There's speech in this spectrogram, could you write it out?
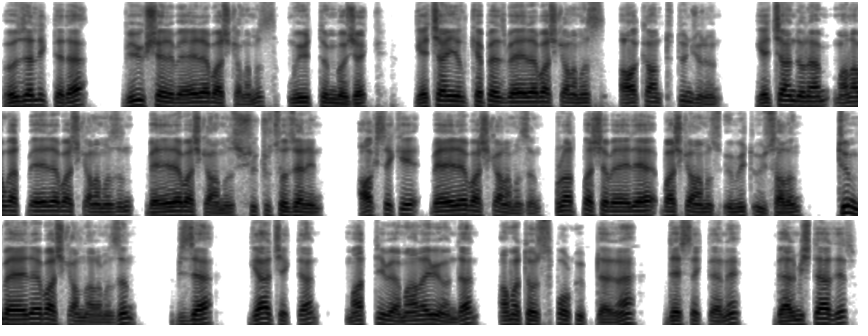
özellikle de Büyükşehir Belediye Başkanımız Muhittin Böcek, geçen yıl Kepez Belediye Başkanımız Hakan Tütüncü'nün, geçen dönem Manavgat Belediye Başkanımızın, Belediye Başkanımız Şükrü Sözen'in, Akseki Belediye Başkanımızın, Muratpaşa Belediye Başkanımız Ümit Uysal'ın, tüm belediye başkanlarımızın bize gerçekten maddi ve manevi yönden amatör spor kulüplerine desteklerini vermişlerdir.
